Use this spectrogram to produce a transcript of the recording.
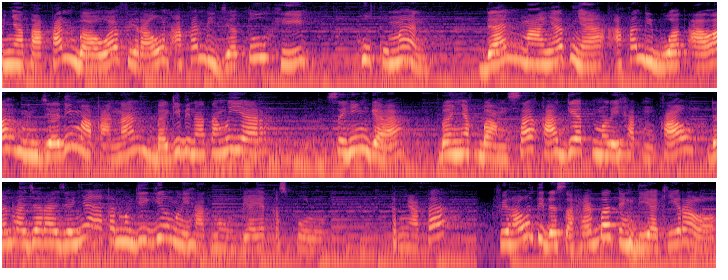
menyatakan bahwa Firaun akan dijatuhi hukuman dan mayatnya akan dibuat Allah menjadi makanan bagi binatang liar. Sehingga banyak bangsa kaget melihat engkau dan raja-rajanya akan menggigil melihatmu di ayat ke-10. Ternyata Firaun tidak sehebat yang dia kira loh.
